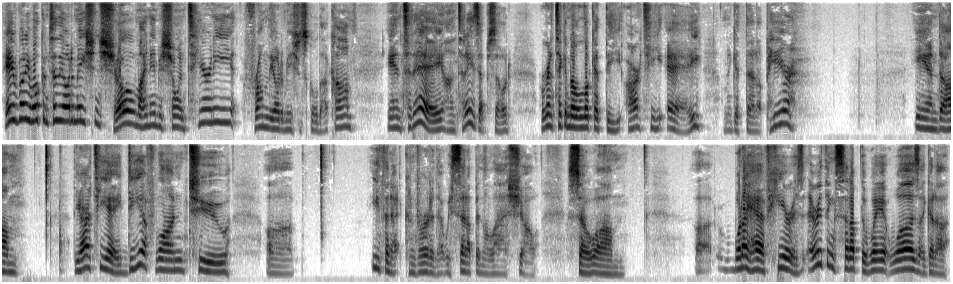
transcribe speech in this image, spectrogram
Hey everybody, welcome to the Automation Show. My name is Shawn Tierney from theautomationschool.com. And today, on today's episode, we're going to take another look at the RTA. Let me get that up here. And um, the RTA DF1 to uh, Ethernet converter that we set up in the last show. So um, uh, what I have here is everything set up the way it was. I got a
